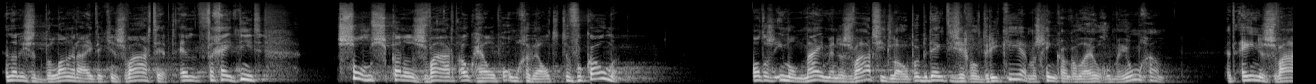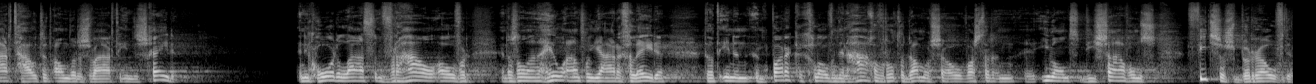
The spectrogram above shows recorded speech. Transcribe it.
En dan is het belangrijk dat je een zwaard hebt. En vergeet niet, soms kan een zwaard ook helpen om geweld te voorkomen. Want als iemand mij met een zwaard ziet lopen, bedenkt hij zich wel drie keer. Misschien kan ik er wel heel goed mee omgaan. Het ene zwaard houdt het andere zwaard in de schede. En ik hoorde laatst een verhaal over, en dat is al een heel aantal jaren geleden, dat in een, een park, ik in Den Haag of Rotterdam of zo, was er een, uh, iemand die s'avonds fietsers beroofde.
